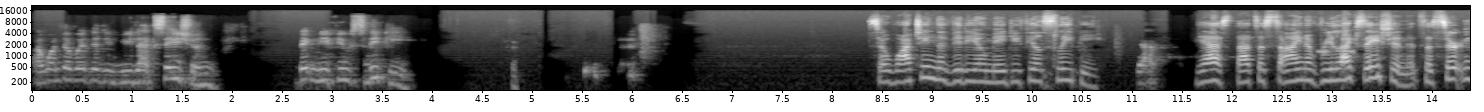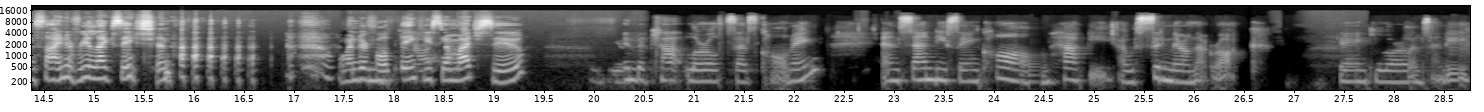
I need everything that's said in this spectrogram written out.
I wonder whether the relaxation make me feel sleepy. So watching the video made you feel sleepy? Yeah. Yes, that's a sign of relaxation. It's a certain sign of relaxation. Wonderful. Thank you so much, Sue. In the chat, Laurel says calming, and Sandy saying calm, happy. I was sitting there on that rock. Thank you, Laurel and Sandy.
